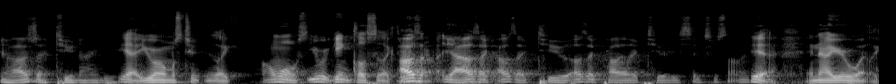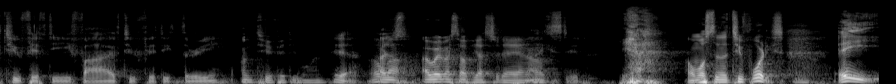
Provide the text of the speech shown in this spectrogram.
yeah i was like 290 Yeah, you were almost two, like almost. You were getting close to like. i was 300. yeah i was like i was like two i was like probably like 286 or something Yeah, and now you're what like two fifty five, two fifty three. i'm 251 Yeah. Oh i wow. just i weighed myself yesterday and i was Nice, dude. yeah almost in the 240s. Hey,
